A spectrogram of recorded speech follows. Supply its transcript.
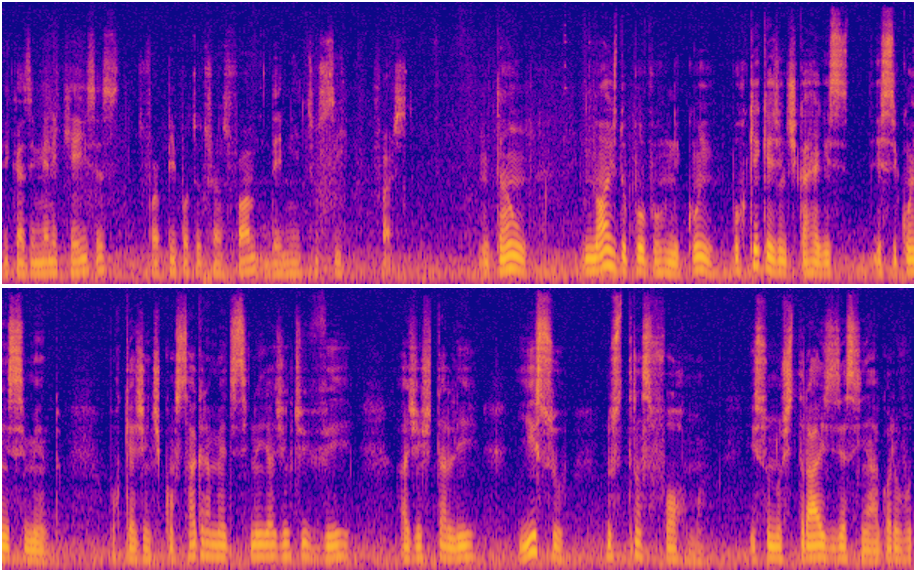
Because in many cases, for people to transform, they need to see first. Então, nós do povo Runicuim, por que, que a gente carrega esse, esse conhecimento? Porque a gente consagra a medicina e a gente vê, a gente está ali. E isso nos transforma. Isso nos traz dizer assim, ah, agora eu vou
